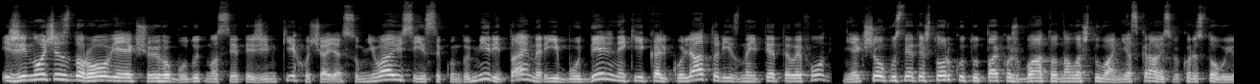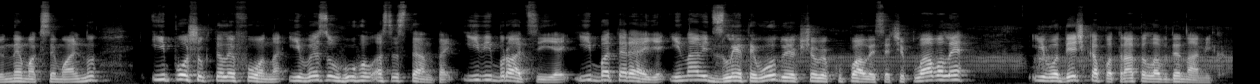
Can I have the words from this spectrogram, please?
І жіноче здоров'я, якщо його будуть носити жінки. Хоча я сумніваюся, і секундомір, і таймер, і будильник, і калькулятор, і знайти телефон. Якщо опустити шторку, тут також багато налаштувань. Яскравість використовую не максимально. І пошук телефона, і визов Google асистента, і вібрація, і батарея, і навіть злити воду, якщо ви купалися чи плавали, і водичка потрапила в динамік.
